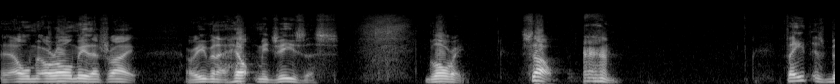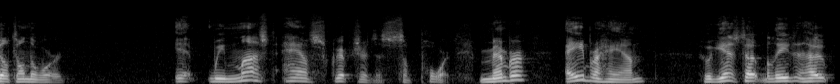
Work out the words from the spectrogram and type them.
amen Or oh me, that's right. Or even a help me Jesus. Glory. So, faith is built on the word. It, we must have scripture to support. Remember, Abraham, who against hope believed in hope.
